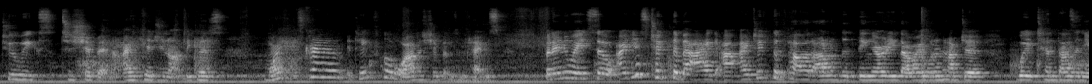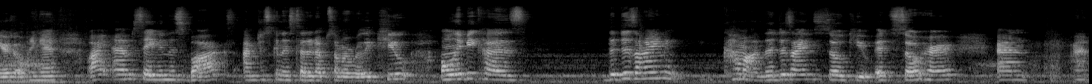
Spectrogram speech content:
two weeks to ship it. I kid you not because Market's kind of, it takes a little while to ship in sometimes. But anyway, so I just took the bag, I, I took the palette out of the thing already, that way I wouldn't have to wait 10,000 years opening it. I am saving this box. I'm just gonna set it up somewhere really cute, only because the design, come on, the design's so cute. It's so her, and I,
